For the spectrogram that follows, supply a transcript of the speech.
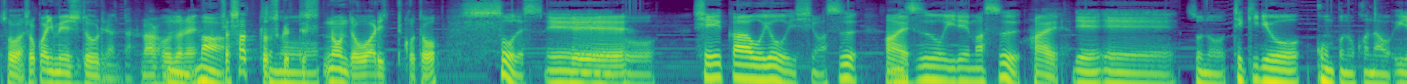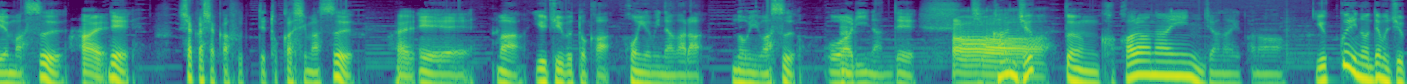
そうだ、そこはイメージ通りなんだ。なるほどね。うんまあじゃあ、さっと作って飲んで終わりってこと？そうです。えっ、と、シェーカーを用意します。はい。水を入れます。はい。で、えー、その適量コンポの粉を入れます。はい。で、シャカシャカ振って溶かします。はい。えー、まあ、YouTube とか本読みながら飲みます。終わりなんで、時間あー10分かからないんじゃないかな。ゆっくり飲んでも10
